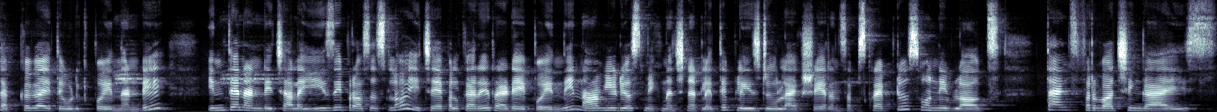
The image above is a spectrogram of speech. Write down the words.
చక్కగా అయితే ఉడికిపోయిందండి. ఇంతేనండి చాలా ఈజీ ప్రాసెస్లో ఈ చేపల కర్రీ రెడీ అయిపోయింది. నా వీడియోస్ మీకు నచ్చినట్లయితే please do like share and subscribe to Sony vlogs. Thanks for watching guys.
